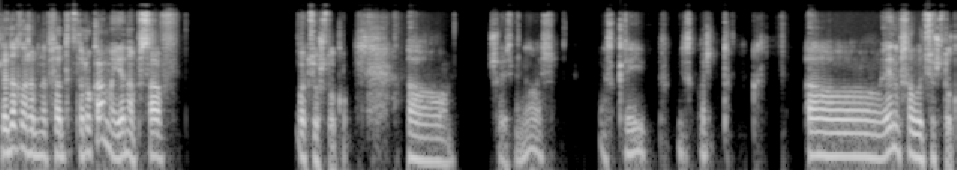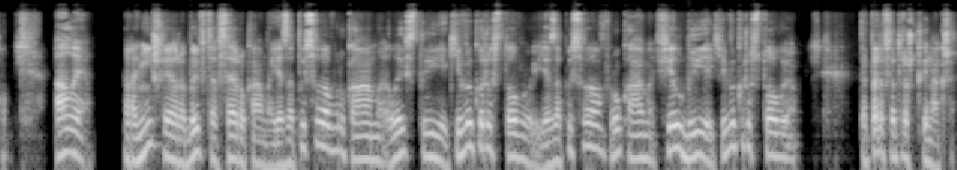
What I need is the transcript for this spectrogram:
Для того, щоб написати це руками, я написав оцю штуку. О, Що змінилось? Escape, Discord. О, Я написав оцю штуку. Але раніше я робив це все руками. Я записував руками листи, які використовую. Я записував руками філди, які використовую. Тепер все трошки інакше.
